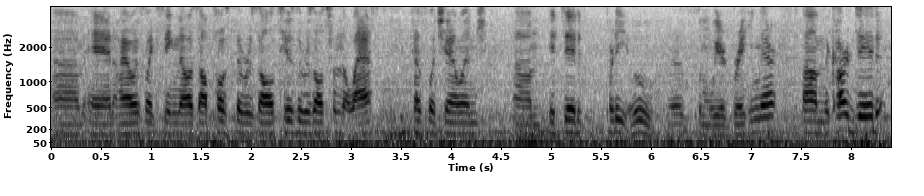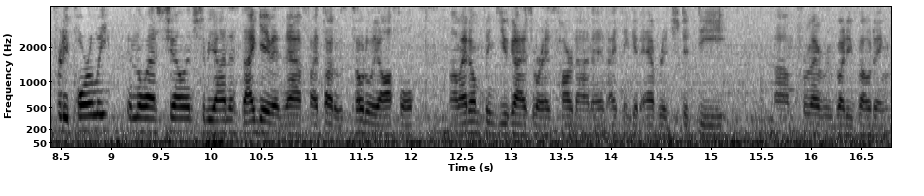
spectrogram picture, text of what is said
Um, and I always like seeing those. I'll post the results. Here's the results from the last Tesla challenge. Um, it did pretty. Ooh, there's some weird braking there. Um, the car did pretty poorly in the last challenge. To be honest, I gave it an F. I thought it was totally awful. Um, I don't think you guys were as hard on it. I think it averaged a D um, from everybody voting.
